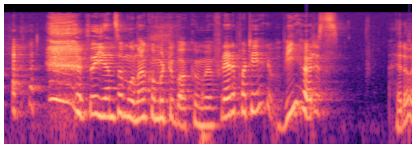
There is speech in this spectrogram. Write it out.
så Jens og Mona kommer tilbake med flere partier. Vi høres! Hei.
